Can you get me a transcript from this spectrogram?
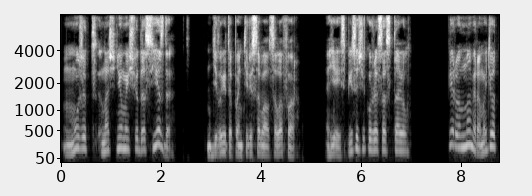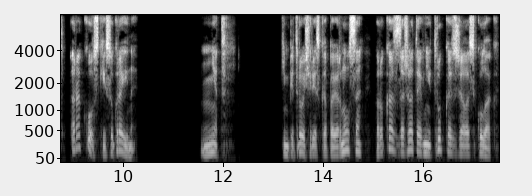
«Может, начнем еще до съезда?» – деловито поинтересовался Лафар. «Я и списочек уже составил. Первым номером идет Раковский с Украины». «Нет», Ким Петрович резко повернулся, рука с зажатой в ней трубкой сжалась в кулак.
